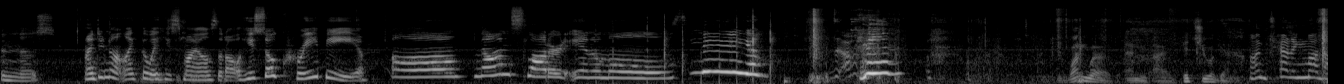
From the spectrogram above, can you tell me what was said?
in this. I do not like the way he smiles at all. He's so creepy. Oh, non-slaughtered animals. Yay! One word, and I'll hit you again. I'm telling Mother.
